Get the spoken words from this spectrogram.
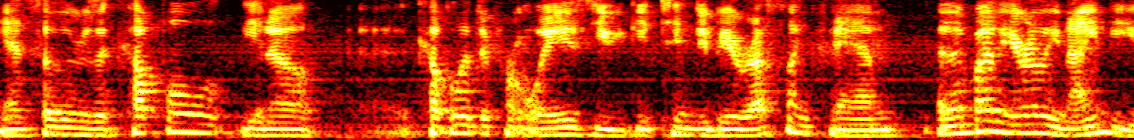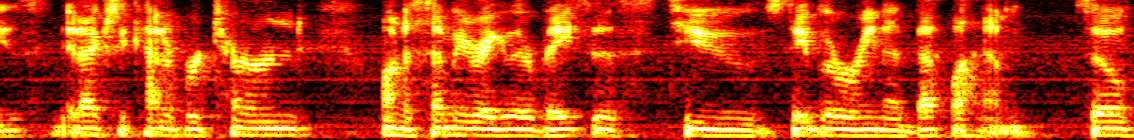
And so there was a couple, you know, a couple of different ways you continue to be a wrestling fan. And then by the early 90s, it actually kind of returned on a semi-regular basis to Stabler Arena in Bethlehem. So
